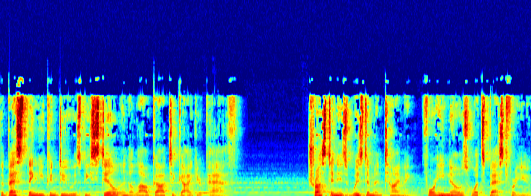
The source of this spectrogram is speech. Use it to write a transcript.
The best thing you can do is be still and allow God to guide your path. Trust in His wisdom and timing, for He knows what's best for you.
